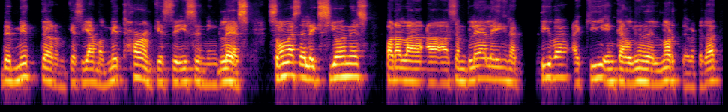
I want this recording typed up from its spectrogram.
de midterm, que se llama midterm, que se dice en inglés. Son las elecciones para la Asamblea Legislativa aquí en Carolina del Norte, ¿verdad?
